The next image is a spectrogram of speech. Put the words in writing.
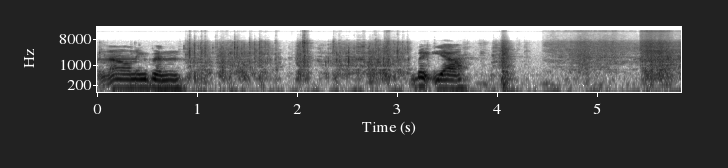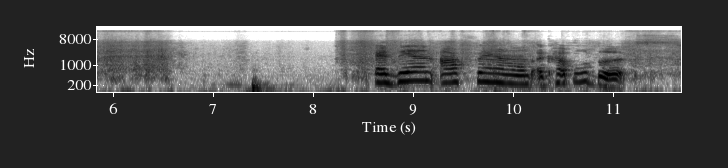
And I don't even, but yeah. And then I found a couple of books.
